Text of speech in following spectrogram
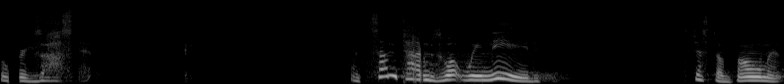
we're exhausted. And sometimes what we need is just a moment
